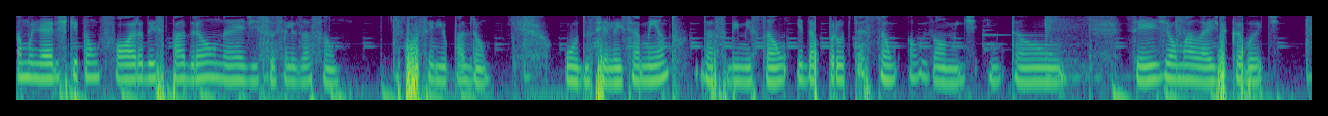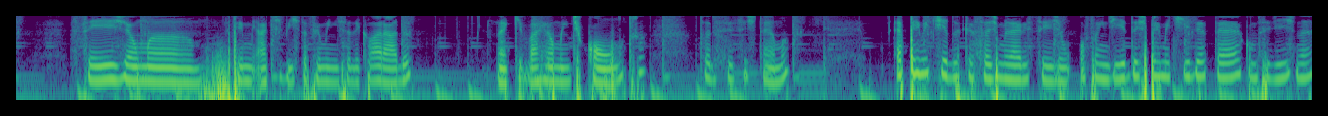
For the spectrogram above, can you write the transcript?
a mulheres que estão fora desse padrão né, de socialização. Qual seria o padrão? O do silenciamento, da submissão e da proteção aos homens. Então, seja uma lésbica but, seja uma ativista feminista declarada, né, que vai realmente contra todo esse sistema, é permitido que essas mulheres sejam ofendidas, permitido e até, como se diz, né,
